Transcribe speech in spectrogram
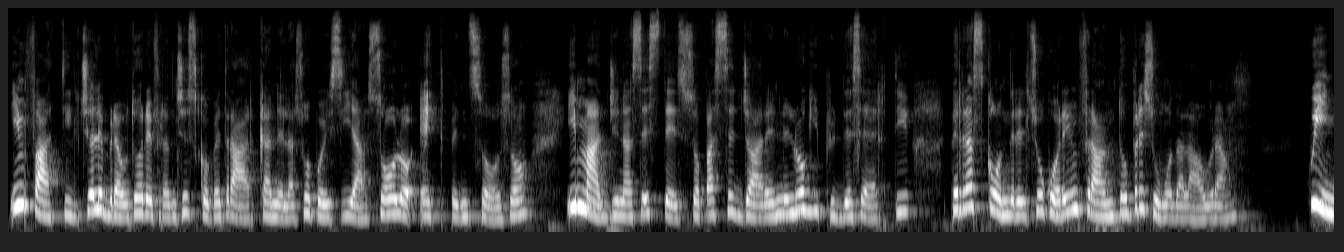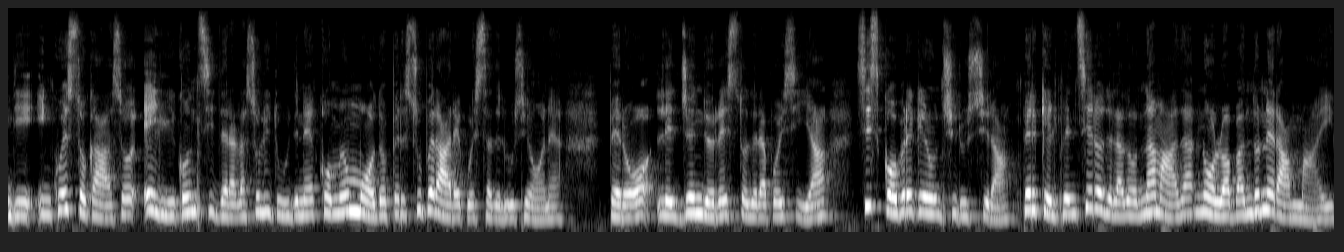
Infatti il celebre autore Francesco Petrarca, nella sua poesia Solo et pensoso, immagina se stesso passeggiare nei luoghi più deserti per nascondere il suo cuore infranto presumo da Laura. Quindi, in questo caso, egli considera la solitudine come un modo per superare questa delusione. Però, leggendo il resto della poesia, si scopre che non ci riuscirà, perché il pensiero della donna amata non lo abbandonerà mai.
